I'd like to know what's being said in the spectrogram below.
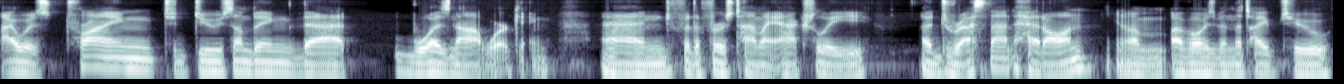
I was trying to do something that was not working. And for the first time, I actually addressed that head on. You know, i have always been the type to,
